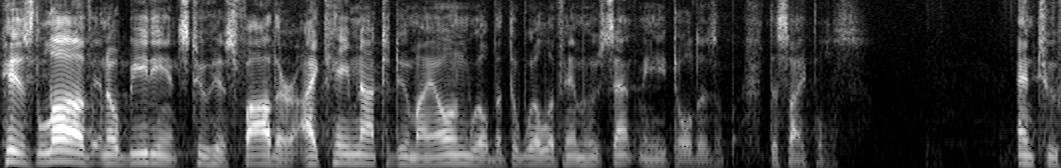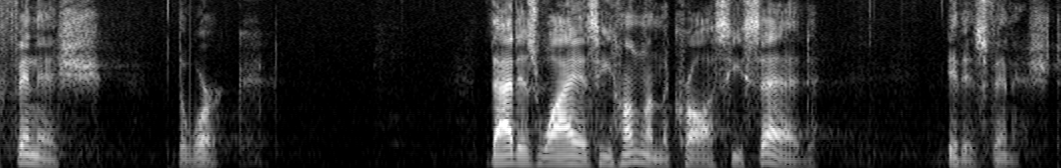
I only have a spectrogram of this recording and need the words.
his love and obedience to his Father. I came not to do my own will, but the will of him who sent me, he told his disciples, and to finish the work. That is why, as he hung on the cross, he said, It is finished.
